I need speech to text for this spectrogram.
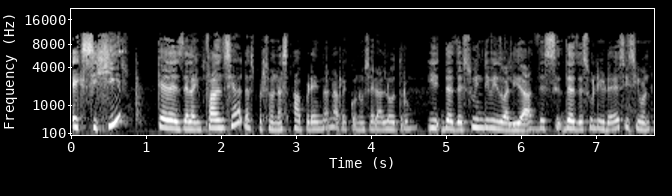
exigir que desde la infancia las personas aprendan a reconocer al otro y desde su individualidad, des- desde su libre decisión.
